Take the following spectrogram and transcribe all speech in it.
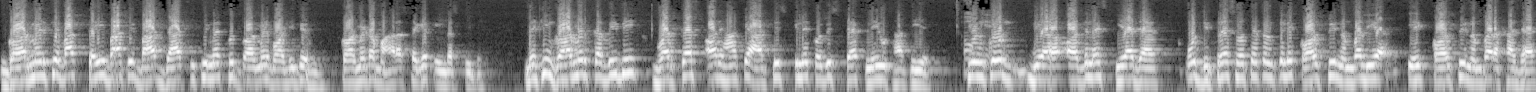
गवर्नमेंट के बाद कई बार ये बात जा चुकी मैं खुद गवर्नमेंट बॉडी पे हूँ। गवर्नमेंट ऑफ़ महाराष्ट्र के इंडस्ट्री पे। लेकिन गवर्नमेंट कभी भी वर्कर्स और यहाँ के आर्टिस्ट के लिए कोई भी स्टेप नहीं उठाती है। कि उनको ऑर्गेनाइज किया जाए। वो डिप्रेस होते हैं तो उनके लिए कॉल फ्री नंबर लिया एक कॉल फ्री नंबर रखा जाए।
